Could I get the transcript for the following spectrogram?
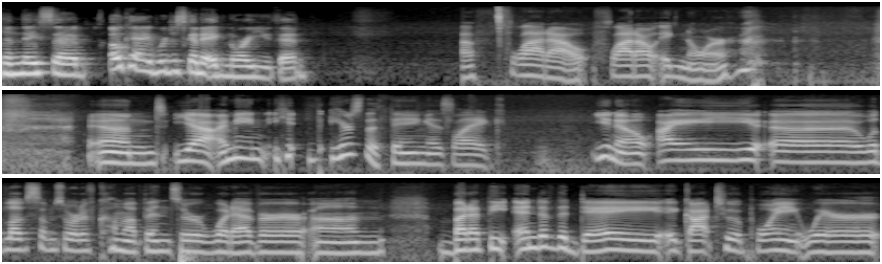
and they said okay we're just going to ignore you then. Uh, flat out, flat out ignore. and yeah, I mean, he, here's the thing: is like, you know, I uh, would love some sort of comeuppance or whatever. Um, but at the end of the day, it got to a point where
